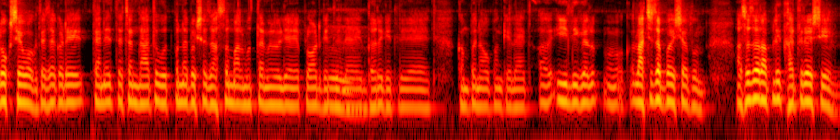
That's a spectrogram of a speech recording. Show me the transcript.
लोकसेवक त्याच्याकडे त्याने त्याच्या ज्ञात उत्पन्नापेक्षा जास्त मालमत्ता मिळवली आहे प्लॉट घेतलेले आहेत घरं घेतलेली आहेत कंपन्या ओपन केल्या आहेत इलिगल लाचेच्या पैशातून. असं जर आपली खात्री असेल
